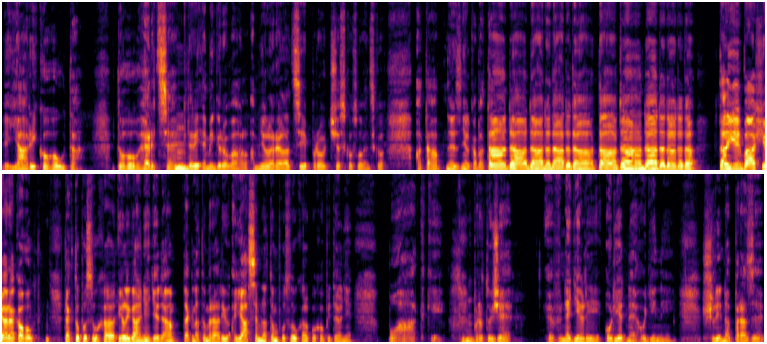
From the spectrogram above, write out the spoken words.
Jary Kohouta toho herce, hmm. který emigroval a měl relaci pro Československo a ta znělka byla ta da da da da da da da da da da da da da Tady je váš Jara Kohout. Tak to poslouchal ilegálně děda, tak na tom rádiu a já jsem na tom poslouchal pochopitelně pohádky, hmm. protože v neděli od jedné hodiny šly na Praze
